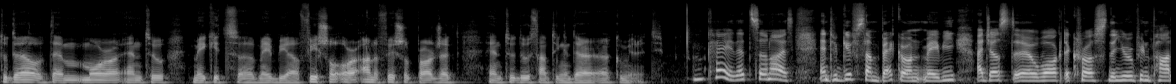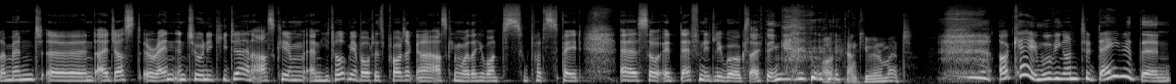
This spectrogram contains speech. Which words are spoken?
to develop them more and to make it maybe official or unofficial project and to do something in their community. Okay, that's so nice. And to give some background, maybe I just uh, walked across the European Parliament uh, and I just ran into Nikita and asked him, and he told me about his project, and I asked him whether he wants to participate. Uh, so it definitely works, I think. oh, thank you very much. Okay, moving on to David then.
